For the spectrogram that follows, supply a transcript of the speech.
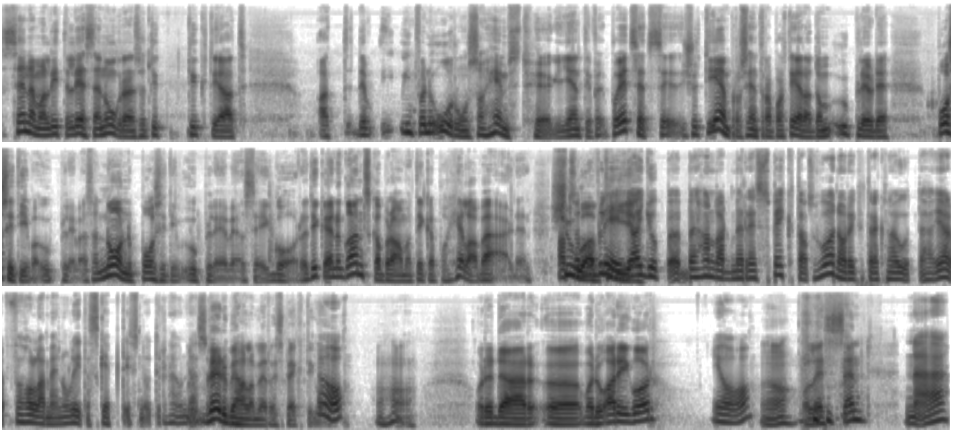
sen när man lite läser noggrannare så tyck, tyckte jag att att det inte var nu oron så hemskt hög egentligen. För på ett sätt, så 71 procent rapporterade att de upplevde positiva upplevelser, någon positiv upplevelse igår. Jag tycker ändå ganska bra om man tänker på hela världen. Sju Alltså av blev jag ju behandlad med respekt. Alltså hur har de riktigt räknat ut det här? Jag förhåller mig nog lite skeptisk nu till den här undersökningen. Blev du behandlad med respekt igår? Ja. Aha. Och det där, eh, var du arg igår? Ja. Ja. Och ledsen? Nej.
